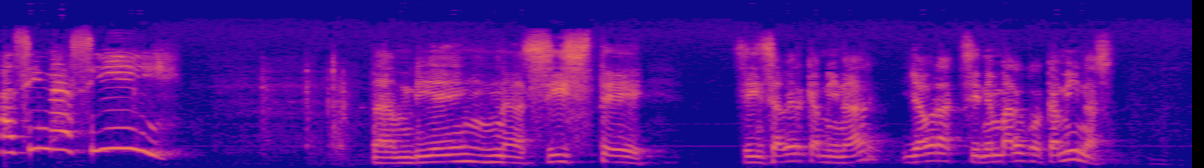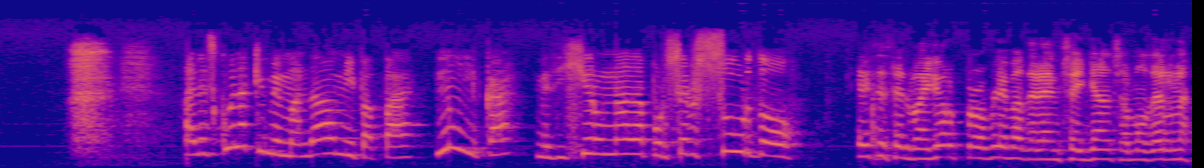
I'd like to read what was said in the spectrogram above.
Así nací. También naciste sin saber caminar y ahora, sin embargo, caminas. A la escuela que me mandaba mi papá, nunca me dijeron nada por ser zurdo. Ese es el mayor problema de la enseñanza moderna.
